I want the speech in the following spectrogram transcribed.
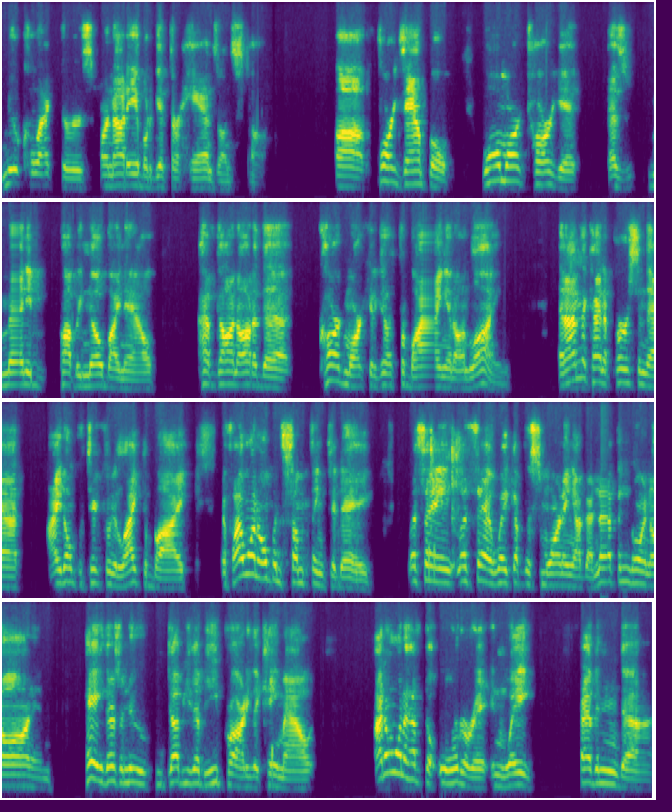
new collectors, are not able to get their hands on stuff. Uh, for example, Walmart, Target, as many probably know by now, have gone out of the card market just for buying it online. And I'm the kind of person that I don't particularly like to buy. If I want to open something today, let's say let's say I wake up this morning, I've got nothing going on, and hey, there's a new WWE party that came out. I don't want to have to order it and wait seven to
